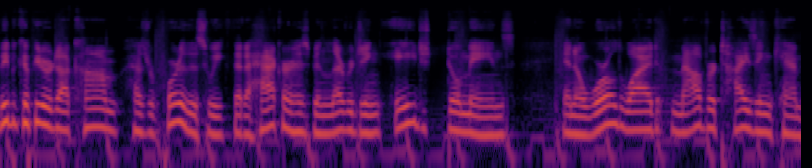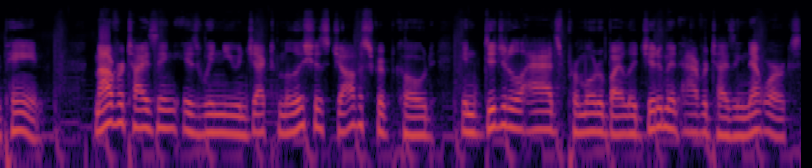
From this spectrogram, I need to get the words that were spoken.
BleepingComputer.com has reported this week that a hacker has been leveraging aged domains in a worldwide malvertising campaign. Malvertising is when you inject malicious JavaScript code in digital ads promoted by legitimate advertising networks,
